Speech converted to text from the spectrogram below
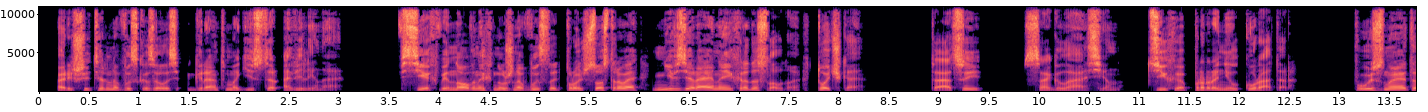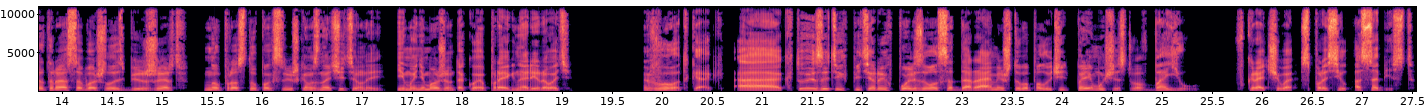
— решительно высказалась гранд-магистр Авелина. «Всех виновных нужно выслать прочь с острова, невзирая на их родословную. Точка». «Таций?» «Согласен», — тихо проронил куратор. «Пусть на этот раз обошлось без жертв, но проступок слишком значительный, и мы не можем такое проигнорировать». «Вот как. А кто из этих пятерых пользовался дарами, чтобы получить преимущество в бою?» — вкратчиво спросил особист.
